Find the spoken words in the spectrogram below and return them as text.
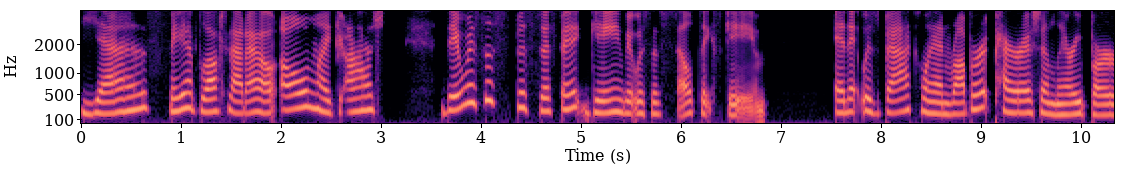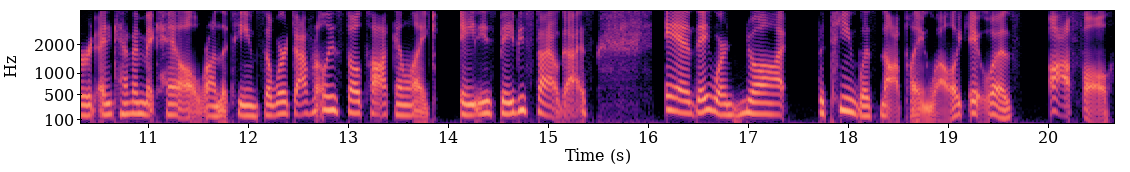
yes. Maybe I blocked that out. Oh my gosh. There was a specific game. It was a Celtics game. And it was back when Robert Parish and Larry Bird and Kevin McHale were on the team. So we're definitely still talking like 80s baby style guys. And they were not, the team was not playing well. Like it was awful.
